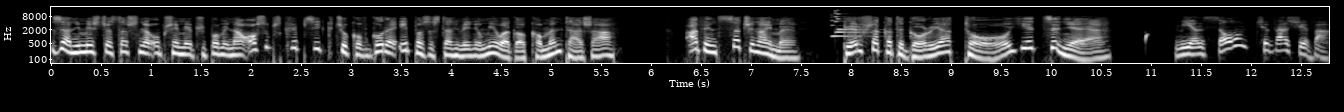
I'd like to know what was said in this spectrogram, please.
Zanim jeszcze zacznę, uprzejmie przypominam o subskrypcji, kciuku w górę i pozostawieniu miłego komentarza. A więc zaczynajmy. Pierwsza kategoria to jedzenie. Mięso czy warzywa?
